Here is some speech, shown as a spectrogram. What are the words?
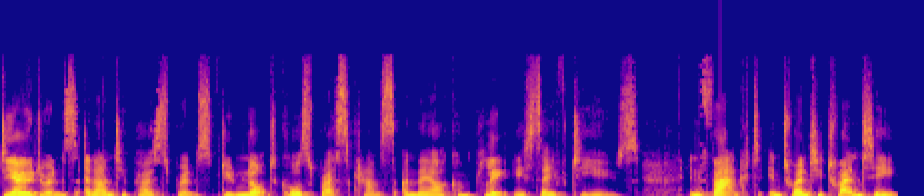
Deodorants and antiperspirants do not cause breast cancer and they are completely safe to use. In fact, in 2020,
